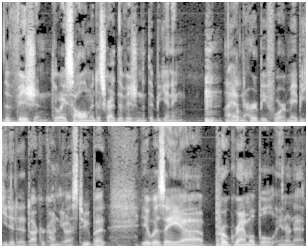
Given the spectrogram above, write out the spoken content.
the vision, the way Solomon described the vision at the beginning. I hadn't heard before. Maybe he did it at DockerCon US too, but it was a uh, programmable internet.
